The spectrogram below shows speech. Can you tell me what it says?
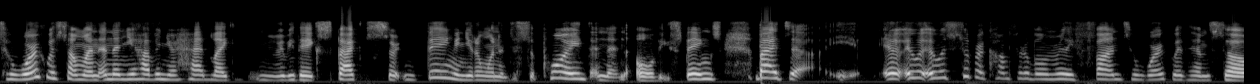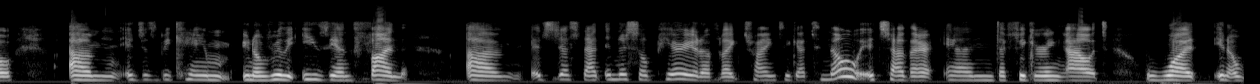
to work with someone and then you have in your head like maybe they expect certain thing and you don't want to disappoint and then all these things. But uh, it, it, it was super comfortable and really fun to work with him. So um, it just became you know really easy and fun. Um, it's just that initial period of like trying to get to know each other and uh, figuring out what you know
